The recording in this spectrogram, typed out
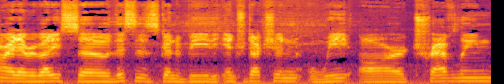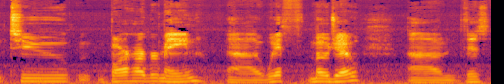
right, everybody. So this is going to be the introduction. We are traveling to Bar Harbor, Maine uh, with Mojo. Um, this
